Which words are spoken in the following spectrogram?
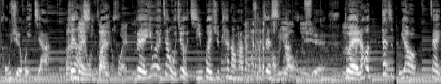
同学回家。我非常喜欢，会对，因为这样我就有机会去看到他同学，认识他同学，对，然后但是不要在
